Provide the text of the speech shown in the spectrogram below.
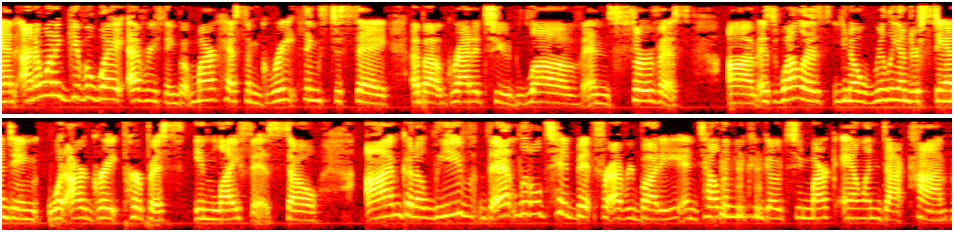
And I don't want to give away everything, but Marc has some great things to say about gratitude, love, and service um, as well as you know really understanding what our great purpose in life is. So I'm going to leave that little tidbit for everybody and tell them you can go to markallen.com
